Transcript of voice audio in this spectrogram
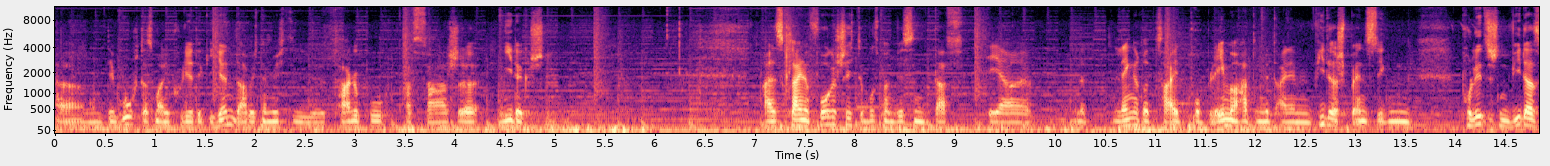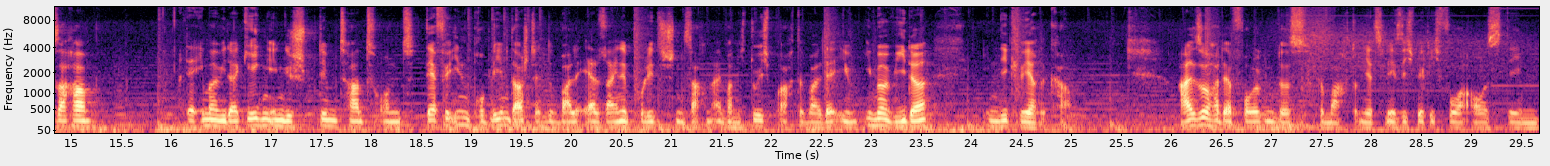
ähm, dem Buch Das manipulierte Gehirn. Da habe ich nämlich die Tagebuchpassage niedergeschrieben. Als kleine Vorgeschichte muss man wissen, dass er eine längere Zeit Probleme hatte mit einem widerspenstigen politischen Widersacher, der immer wieder gegen ihn gestimmt hat und der für ihn ein Problem darstellte, weil er seine politischen Sachen einfach nicht durchbrachte, weil der ihm immer wieder in die Quere kam. Also hat er Folgendes gemacht und jetzt lese ich wirklich vor aus dem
